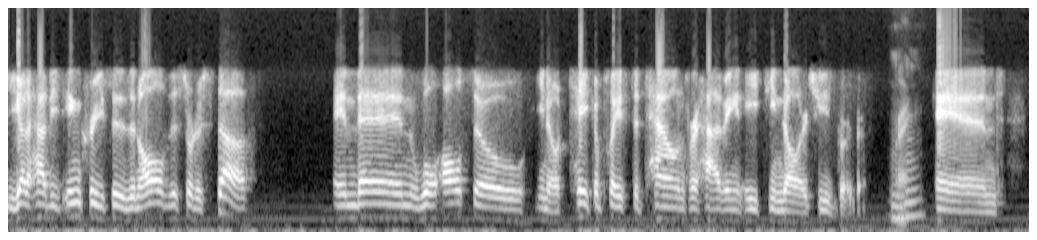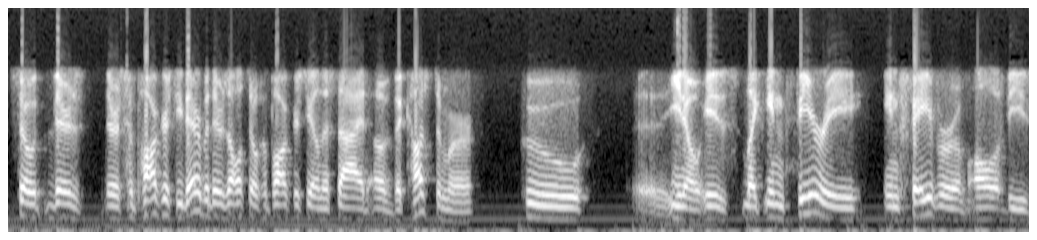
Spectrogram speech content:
you got to have these increases and all of this sort of stuff. And then we'll also, you know, take a place to town for having an $18 cheeseburger. Right. And so there's there's hypocrisy there, but there's also hypocrisy on the side of the customer who, uh, you know, is like in theory in favor of all of these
